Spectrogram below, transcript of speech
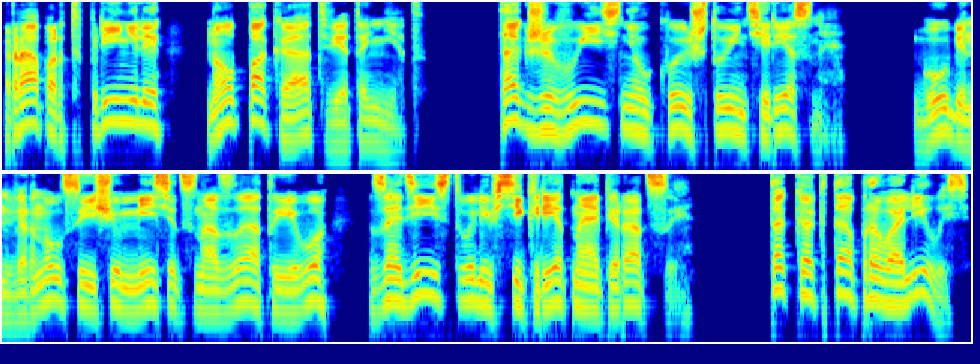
Рапорт приняли, но пока ответа нет. Также выяснил кое-что интересное. Губин вернулся еще месяц назад, и его задействовали в секретной операции. Так как та провалилась,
